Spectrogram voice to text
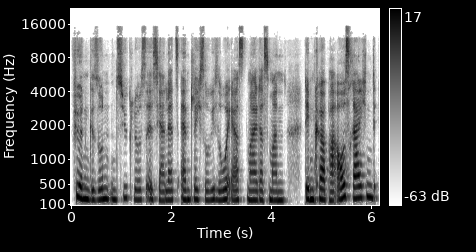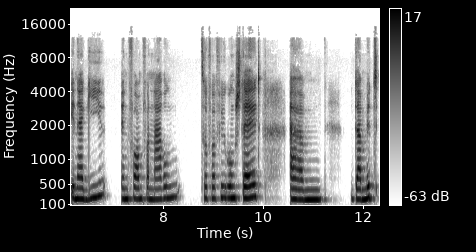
für einen gesunden Zyklus ist ja letztendlich sowieso erstmal, dass man dem Körper ausreichend Energie in Form von Nahrung zur Verfügung stellt, ähm, damit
